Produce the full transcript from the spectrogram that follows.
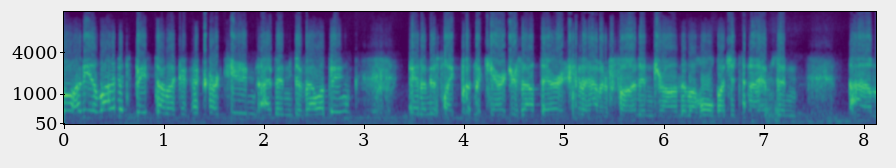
well, I mean, a lot of it's based on like a, a cartoon I've been developing, and I'm just like putting the characters out there, and kind of having fun and drawing them a whole bunch of times. And um,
